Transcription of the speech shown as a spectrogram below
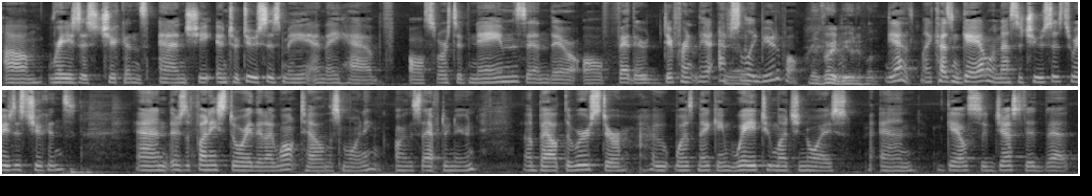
um, raises chickens, and she introduces me, and they have all sorts of names, and they're all feathered different. They're absolutely yeah. beautiful. They're very beautiful. Yes, my cousin Gail in Massachusetts raises chickens, and there's a funny story that I won't tell this morning or this afternoon about the rooster who was making way too much noise, and Gail suggested that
